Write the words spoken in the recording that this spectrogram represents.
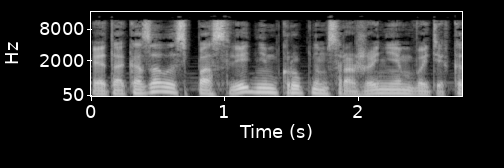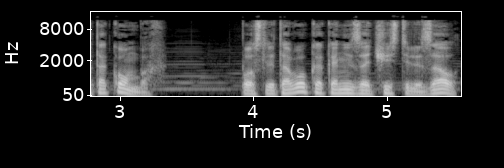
Это оказалось последним крупным сражением в этих катакомбах. После того, как они зачистили зал,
